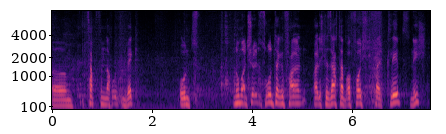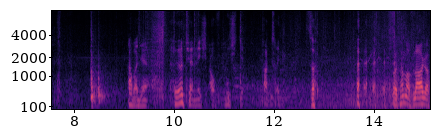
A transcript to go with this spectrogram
ähm, Zapfen nach unten weg. Und Nummernschild ist runtergefallen, weil ich gesagt habe, auf Feuchtigkeit klebt es nicht. Aber der hört ja nicht auf mich, der Patrick. So. So, das haben wir auf Lager.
